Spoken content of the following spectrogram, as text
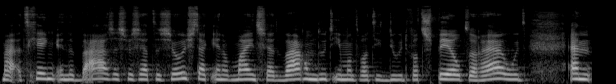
Maar het ging in de basis, we zetten zo sterk in op mindset. Waarom doet iemand wat hij doet? Wat speelt er? Hè? Hoe het, en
